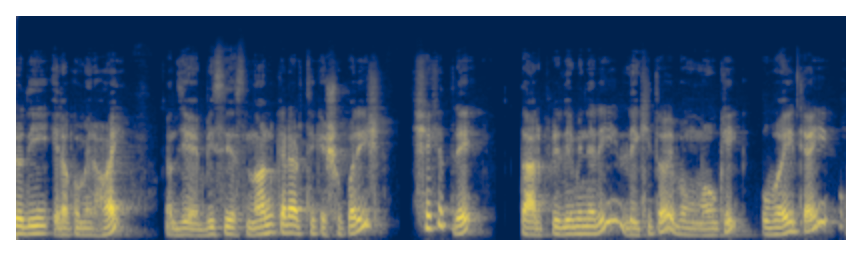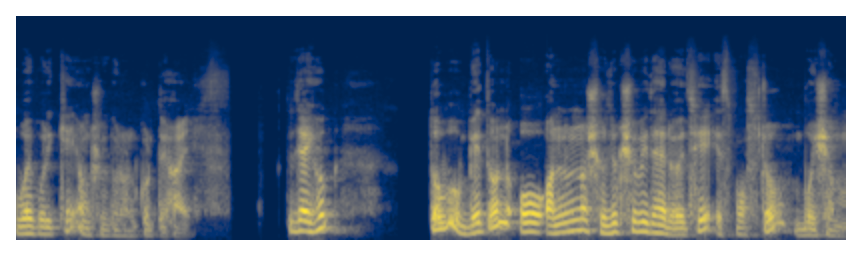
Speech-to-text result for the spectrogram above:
যদি এরকমের হয় যে বিসিএস নন ক্যাডার থেকে সুপারিশ, সেক্ষেত্রে তার প্রিলিমিনারি লিখিত এবং মৌখিক উভয়টাই, উভয় পরীক্ষায় অংশগ্রহণ করতে হয়। তো যাই হোক, তবু বেতন ও অন্যান্য সুযোগ সুবিধায় রয়েছে স্পষ্ট বৈষম্য।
